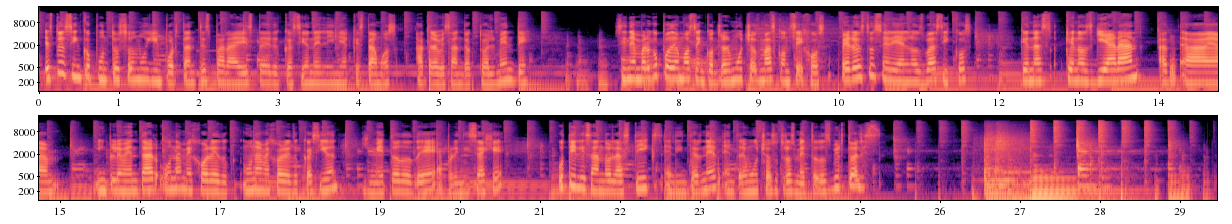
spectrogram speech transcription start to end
Estos cinco puntos son muy importantes para esta educación en línea que estamos atravesando actualmente. Sin embargo, podemos encontrar muchos más consejos, pero estos serían los básicos que nos, guiarán a, implementar una mejor, una mejor educación y método de aprendizaje utilizando las TICs, el Internet, entre muchos otros métodos virtuales.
